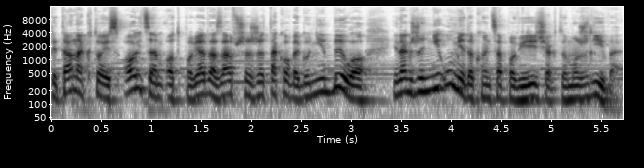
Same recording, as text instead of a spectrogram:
Pytana, kto jest ojcem, odpowiada zawsze, że takowego nie było, jednakże nie umie do końca powiedzieć, jak to możliwe.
